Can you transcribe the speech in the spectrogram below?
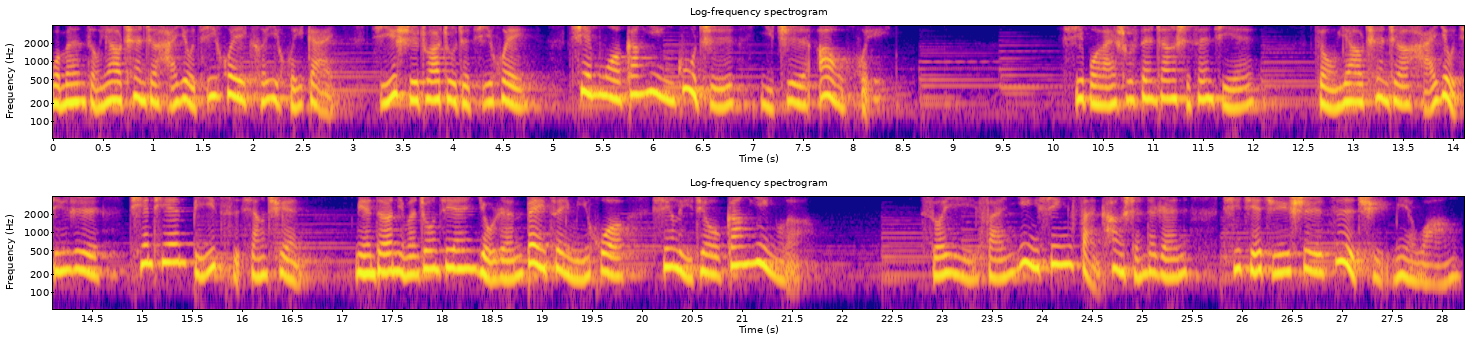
我们总要趁着还有机会可以悔改，及时抓住这机会。切莫刚硬固执，以致懊悔。希伯来书三章十三节，总要趁着还有今日，天天彼此相劝，免得你们中间有人被罪迷惑，心里就刚硬了。所以，凡硬心反抗神的人，其结局是自取灭亡。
